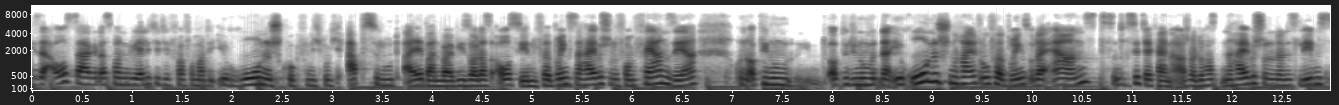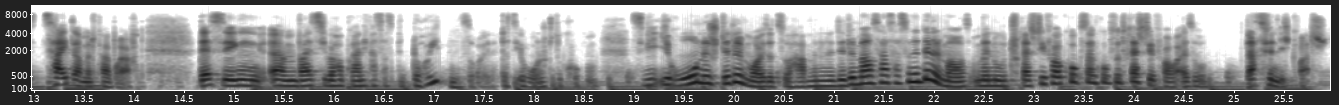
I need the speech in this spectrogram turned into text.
Diese Aussage, dass man Reality-TV-Formate ironisch guckt, finde ich wirklich absolut albern, weil wie soll das aussehen? Du verbringst eine halbe Stunde vom Fernseher und ob, die nun, ob du die nun mit einer ironischen Haltung verbringst oder ernst, das interessiert ja keinen Arsch, weil du hast eine halbe Stunde deines Lebens Zeit damit verbracht. Deswegen ähm, weiß ich überhaupt gar nicht, was das bedeuten soll, das ironisch zu gucken. Es ist wie ironisch Diddelmäuse zu haben. Wenn du eine Diddelmaus hast, hast du eine Diddelmaus. Und wenn du Trash-TV guckst, dann guckst du Trash-TV. Also, das finde ich Quatsch.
